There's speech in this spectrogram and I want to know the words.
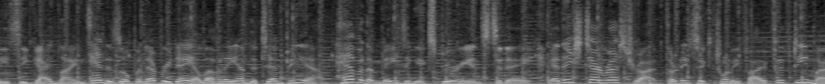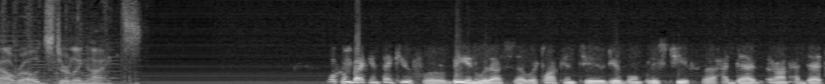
CDC guidelines and is open every day 11 a.m. to 10 p.m. Have an amazing experience today at Ishtar Restaurant, 3625 15 Mile Road, Sterling Heights. Welcome back and thank you for being with us. Uh, we're talking to Dearborn Police Chief uh, Haddad, Ron Haddad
